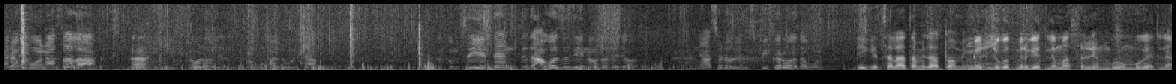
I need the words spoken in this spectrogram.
अरे फोन असा आला. हां. तर तुमचं येत ना त्याचा आवाजच येत नव्हता त्याच्यावर. आणि असं ठेवलं स्पीकर होता फोन ठीक आहे चला आता मी जातो आम्ही. मिरची कोथमीर घेतले मस्त लिंबू विंबू घेतल्या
